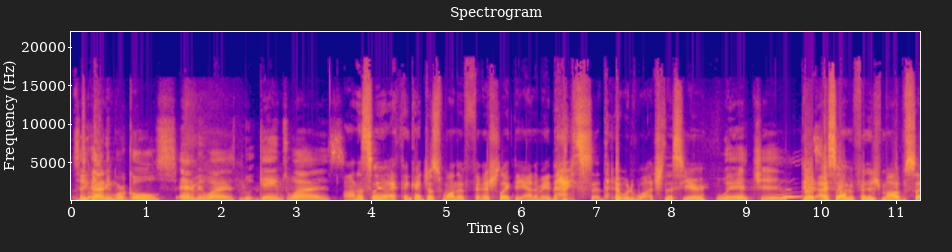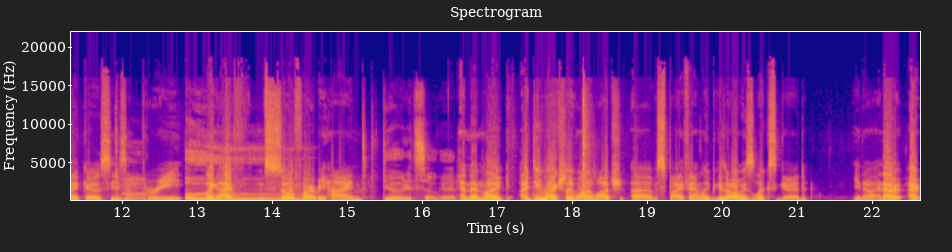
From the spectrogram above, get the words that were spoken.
So you got any good. more goals, anime wise, games wise? Honestly, I think I just want to finish like the anime that I said that I would watch this year. Which is Dude, I still haven't finished Mob Psycho season three. Like I'm so far behind. dude, it's so good. And then like I do actually want to watch uh Spy Family because it always looks good. You know, and I I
